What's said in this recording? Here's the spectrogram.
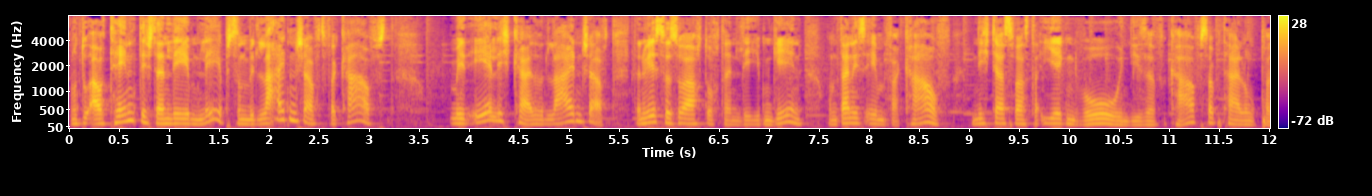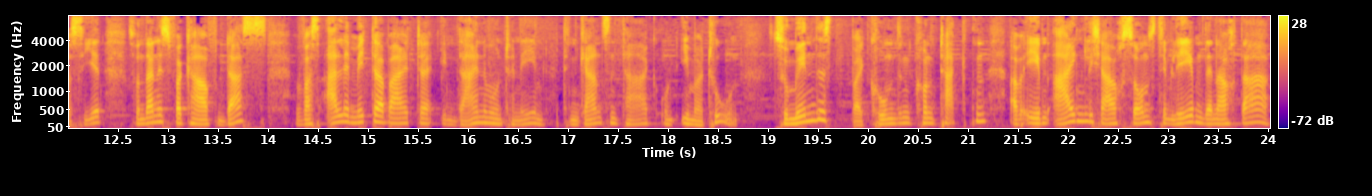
und du authentisch dein Leben lebst und mit Leidenschaft verkaufst, mit Ehrlichkeit und Leidenschaft, dann wirst du so auch durch dein Leben gehen. Und dann ist eben Verkauf nicht das, was da irgendwo in dieser Verkaufsabteilung passiert, sondern dann ist Verkaufen das, was alle Mitarbeiter in deinem Unternehmen den ganzen Tag und immer tun. Zumindest bei Kundenkontakten, aber eben eigentlich auch sonst im Leben, denn auch da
